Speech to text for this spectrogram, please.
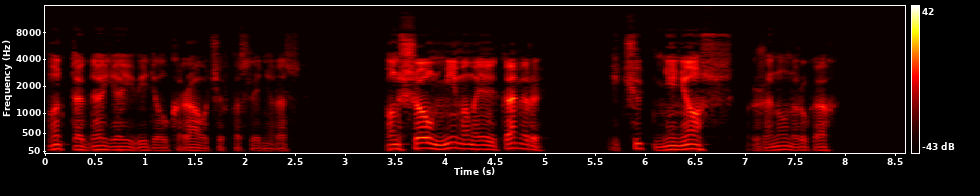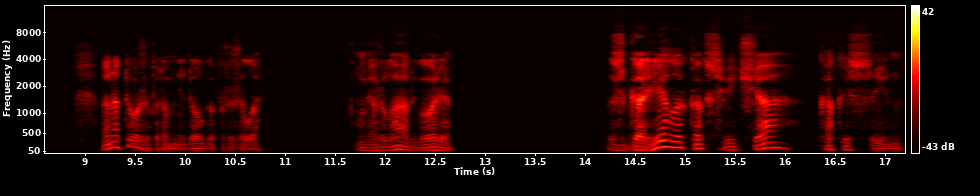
Вот тогда я и видел Крауча в последний раз. Он шел мимо моей камеры и чуть не нес жену на руках. Она тоже потом недолго прожила. Умерла от горя. Сгорела, как свеча, как и сын.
